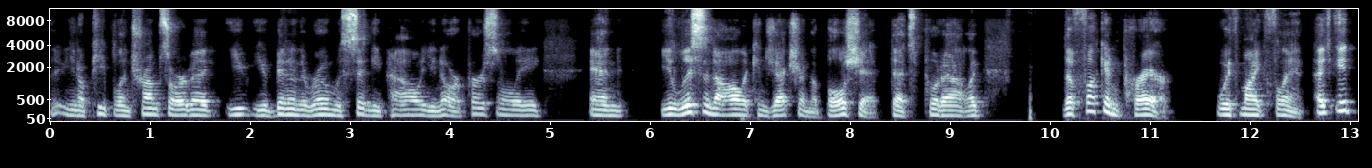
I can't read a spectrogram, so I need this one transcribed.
you know people in Trump's orbit. You you've been in the room with Sidney Powell. You know her personally, and you listen to all the conjecture and the bullshit that's put out. Like the fucking prayer with Mike Flynn. It it,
